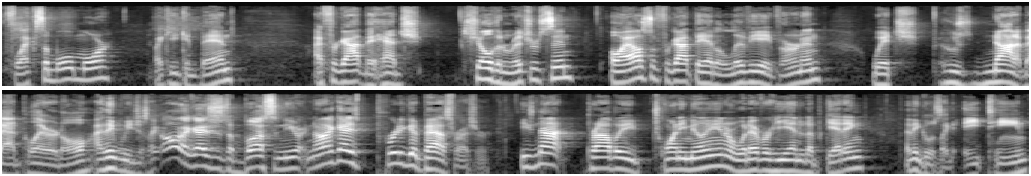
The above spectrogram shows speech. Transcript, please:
flexible more, like he can bend. I forgot they had Sh- Sheldon Richardson. Oh, I also forgot they had Olivier Vernon, which who's not a bad player at all. I think we just like, oh, that guy's just a bust in New York. No, that guy's pretty good pass rusher. He's not probably twenty million or whatever he ended up getting. I think it was like eighteen,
